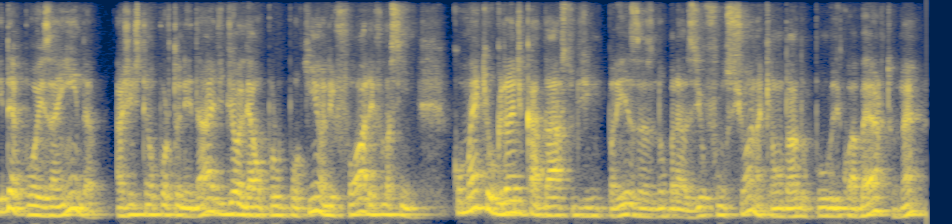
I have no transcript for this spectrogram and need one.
E depois ainda, a gente tem a oportunidade de olhar por um pouquinho ali fora e falar assim, como é que o grande cadastro de empresas no Brasil funciona, que é um dado público aberto, né?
